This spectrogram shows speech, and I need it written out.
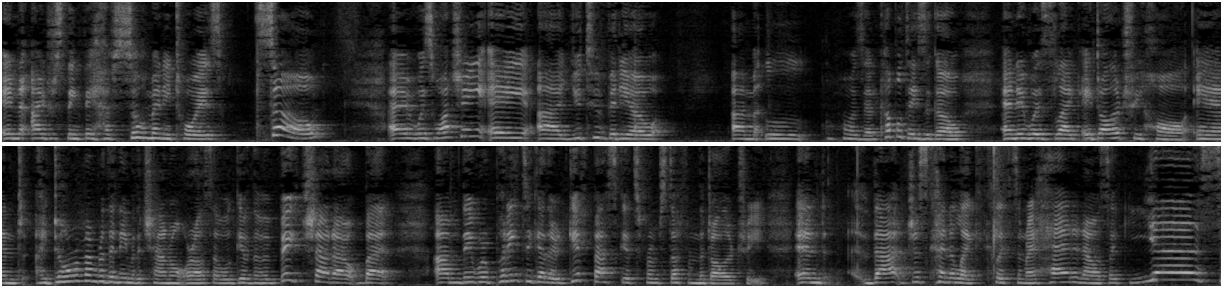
and I just think they have so many toys. So I was watching a uh, YouTube video um, what was it, a couple days ago, and it was like a Dollar Tree haul, and I don't remember the name of the channel, or else I will give them a big shout out, but um, they were putting together gift baskets from stuff from the Dollar Tree. And that just kind of like clicked in my head and I was like, yes,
